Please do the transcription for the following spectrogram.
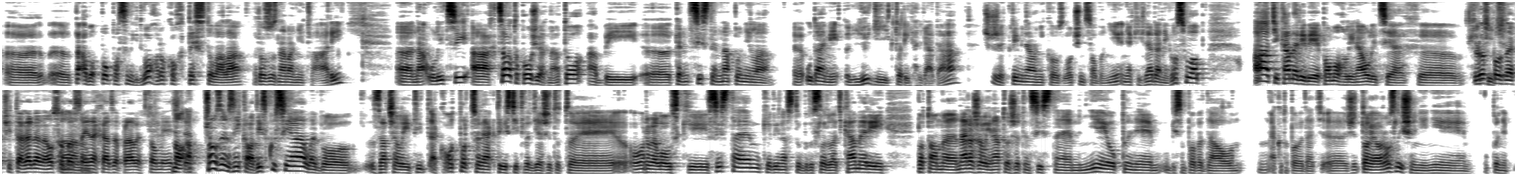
e, alebo po posledných dvoch rokoch testovala rozoznávanie tvári na ulici a chcela to používať na to, aby ten systém naplnila údajmi ľudí, ktorých hľadá, čiže kriminálnikov, zločincov alebo nejakých hľadaných osôb a tie kamery by jej pomohli na uliciach uh, chytiť. Rozpoznať, či tá hľadaná osoba Áno. sa nenachádza práve v tom mieste. No a samozrejme vznikla diskusia, lebo začali tí, ako odporcovia aktivisti tvrdia, že toto je Orwellovský systém, kedy nás tu budú sledovať kamery. Potom eh, naražali na to, že ten systém nie je úplne, by som povedal, ako to povedať, eh, že to je o rozlíšení, nie je úplne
